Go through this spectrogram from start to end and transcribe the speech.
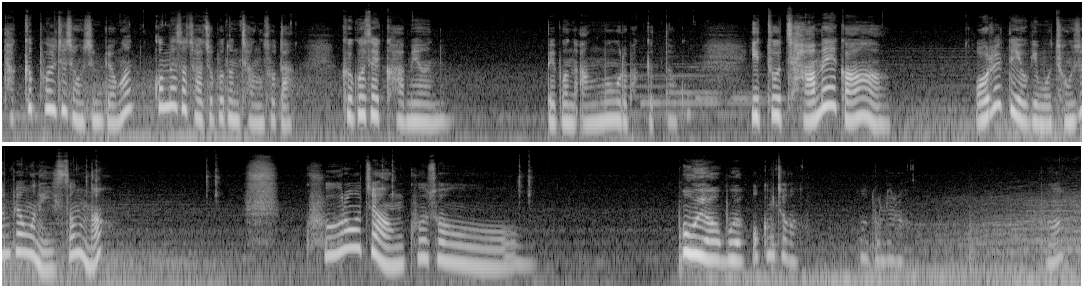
다크폴즈 정신병원? 꿈에서 자주 보던 장소다. 그곳에 가면 매번 악몽으로 바뀌었다고? 이 두 자매가 어릴 때 여기 뭐 정신병원에 있었나? 그러지 않고서 어야 뭐야 어 깜짝아 어 놀래라 뭐야?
